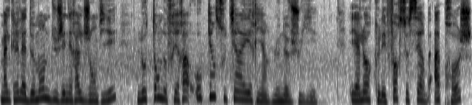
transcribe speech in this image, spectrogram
Malgré la demande du général Janvier, l'OTAN n'offrira aucun soutien aérien le 9 juillet. Et alors que les forces serbes approchent,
